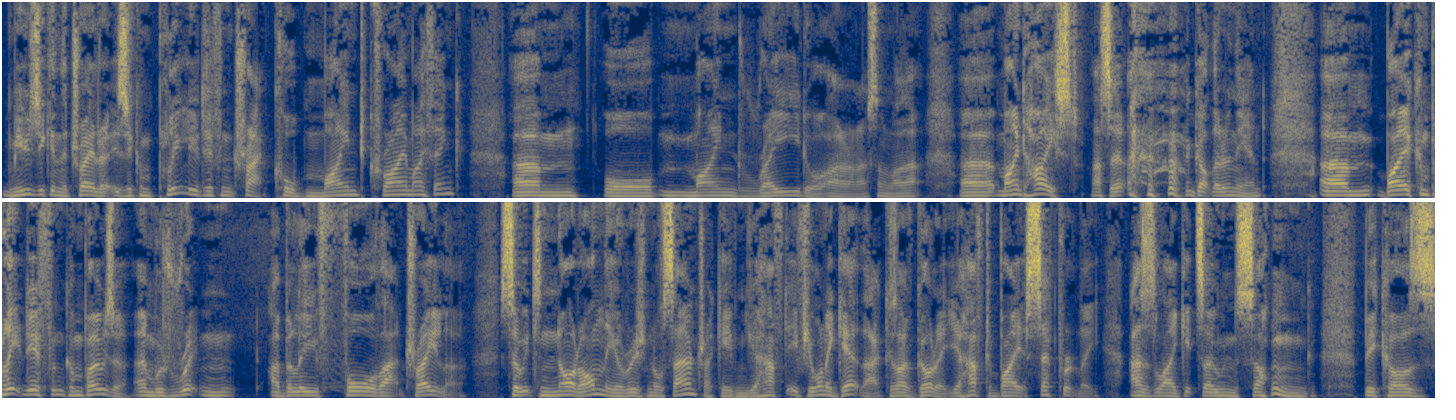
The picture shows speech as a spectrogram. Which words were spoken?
music in the trailer is a completely different track called Mind Crime, I think, um, or Mind Raid, or I don't know, something like that. Uh, Mind Heist, that's it. Got there in the end. Um, by a completely different composer and was written. I believe for that trailer, so it's not on the original soundtrack. Even you have to, if you want to get that, because I've got it, you have to buy it separately as like its own song because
